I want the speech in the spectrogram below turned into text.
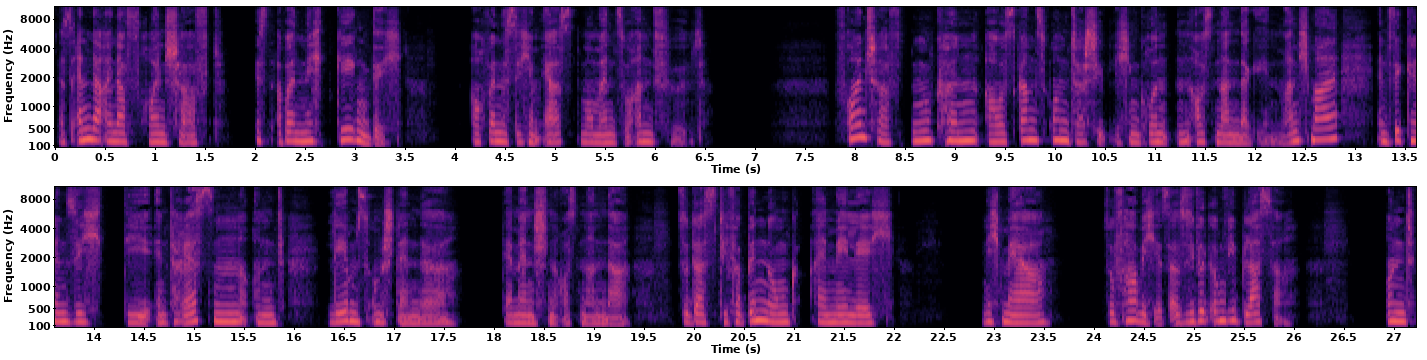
Das Ende einer Freundschaft ist aber nicht gegen dich, auch wenn es sich im ersten Moment so anfühlt. Freundschaften können aus ganz unterschiedlichen Gründen auseinandergehen. Manchmal entwickeln sich die Interessen und Lebensumstände der Menschen auseinander sodass die Verbindung allmählich nicht mehr so farbig ist. Also sie wird irgendwie blasser. Und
